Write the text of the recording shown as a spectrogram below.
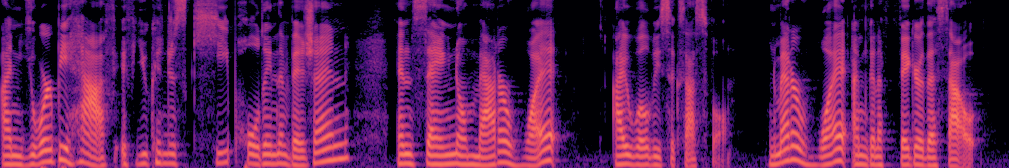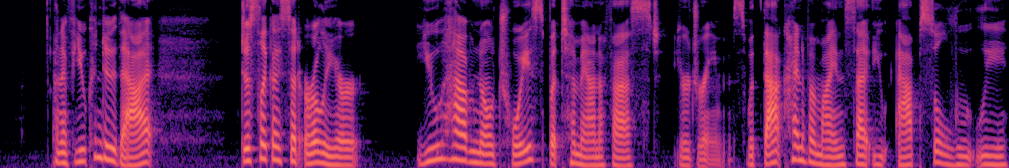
on your behalf if you can just keep holding the vision and saying, no matter what, I will be successful. No matter what, I'm going to figure this out. And if you can do that, just like I said earlier, you have no choice but to manifest your dreams. With that kind of a mindset, you absolutely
